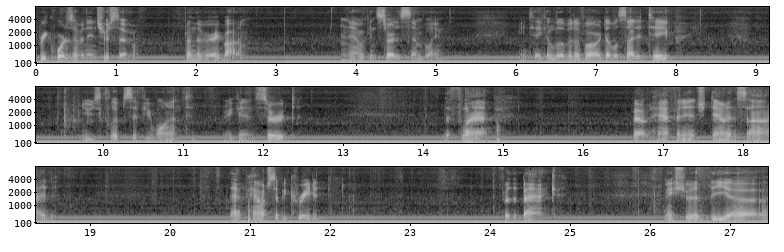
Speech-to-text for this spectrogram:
three quarters of an inch or so from the very bottom. Now we can start assembling. We can take a little bit of our double-sided tape, use clips if you want. We can insert the flap about half an inch down inside that pouch that we created for the back. Make sure that the, uh,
